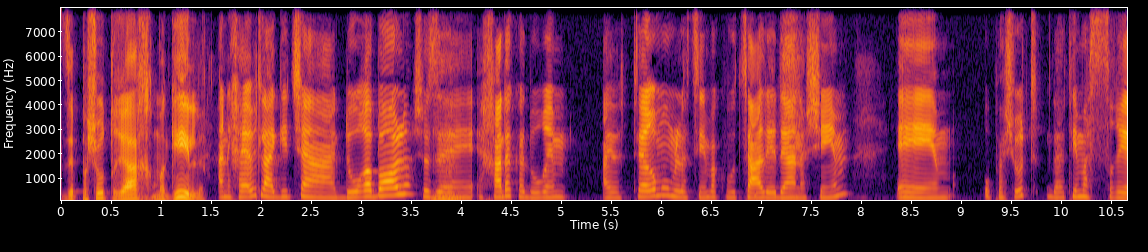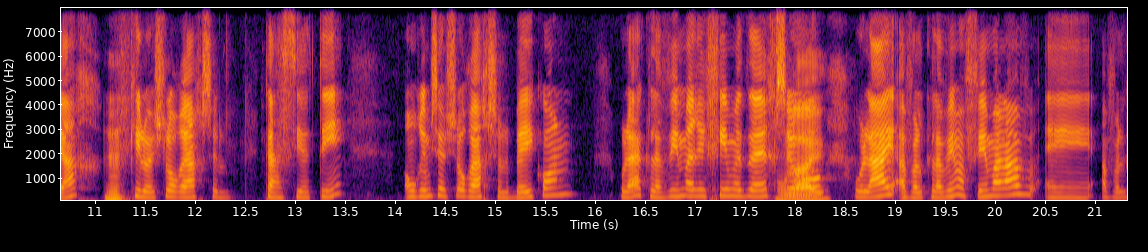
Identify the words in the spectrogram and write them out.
זה פשוט ריח מגעיל. אני חייבת להגיד שהדורבול, שזה מהמם. אחד הכדורים היותר מומלצים בקבוצה על ידי אנשים, אמ, הוא פשוט, לדעתי, מסריח. Mm. כאילו, יש לו ריח של תעשייתי. אומרים שיש לו ריח של בייקון. אולי הכלבים מריחים את זה איכשהו. אולי. אולי, אבל כלבים עפים עליו, אה, אבל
